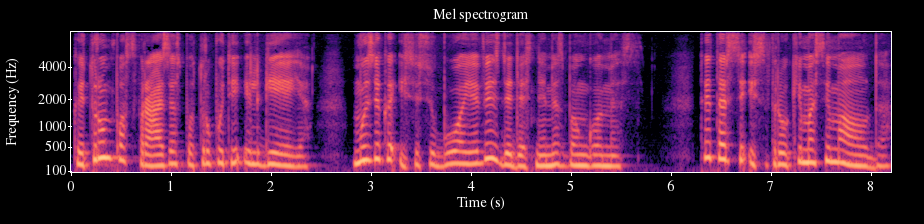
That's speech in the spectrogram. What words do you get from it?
Kai trumpos frazės po truputį ilgėja, muzika įsisiubuoja vis didesnėmis bangomis. Tai tarsi įsitraukimas į maldą.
